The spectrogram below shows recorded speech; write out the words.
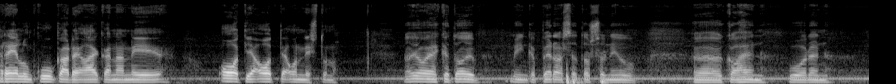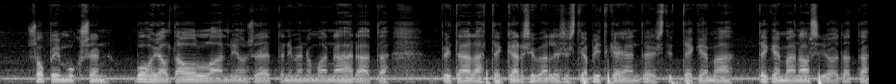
reilun kuukauden aikana niin oot ja ootte onnistunut? No joo, ehkä toi, minkä perässä tuossa niin, kahden vuoden sopimuksen pohjalta ollaan, niin on se, että nimenomaan nähdään, että pitää lähteä kärsivällisesti ja pitkäjänteisesti tekemään, tekemään asioita. Että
